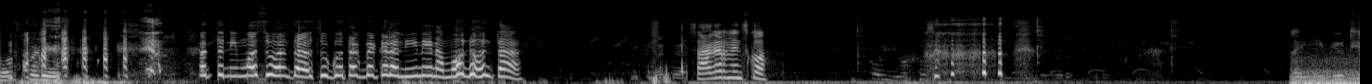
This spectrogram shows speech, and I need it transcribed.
ತೋರಿಸ್ಬೇಡಿ. ಮತ್ತು ನಿಮ್ಮ ಹಸು ಅಂತ ಹಸು ಗೊತ್ತಾಗ್ಬೇಕಲ್ಲ ನೀನೇ ನಮ್ಮವನು ಅಂತ. ಸಾಗರ ನೆನ್ಸ್ಕೋ. ಈ beauty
